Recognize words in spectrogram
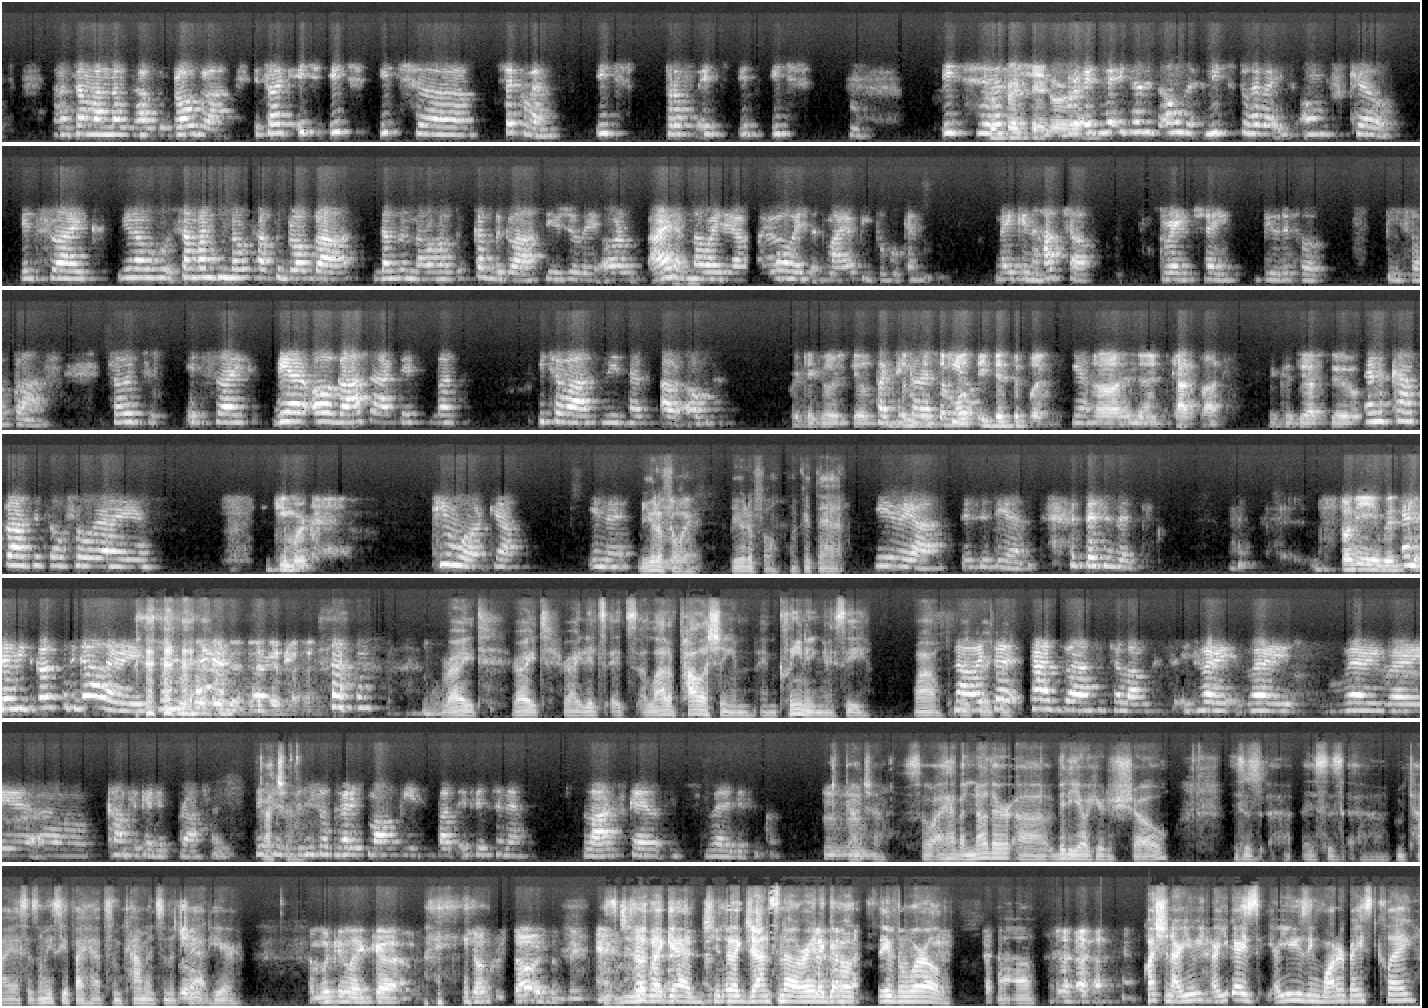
Uh, someone knows how to blow glass. It's like each each each uh, sequence, each prof, each each, each each has profession or it, it has its own needs to have its own skill. It's like you know who- someone who knows how to blow glass doesn't know how to cut the glass usually, or I have no idea. I always admire people who can make in hot shop great shape, beautiful piece of glass. So it's it's like we are all glass artists, but each of us we have our own particular skills. Particular it's a, it's a multi-discipline yeah. uh, in the cast class because you have to And cast glass it's also a teamwork. teamwork, yeah. In a Beautiful. way. Beautiful. Look at that. here we are. This is the end. this is it. It's funny with And then it goes to the gallery. Then it's Aaron's work. Right, right, right. It's it's a lot of polishing and, and cleaning. I see. Wow. no, Great, it's great, a cast glass. It's a long. It's very, very, very, very uh, complicated process. This Gotcha. is this was a very small piece, but if it's in a large scale, it's very difficult. Mhm. Gotcha. So I have another uh, video here to show. This is uh, this is uh, Matyas says. Let me see if I have some comments in the Yeah. chat here. I'm looking like uh, Jean Cousteau or something. You look like yeah, you look like Jon Snow, ready to go save the world. Uh, question: Are you are you guys are you using water based clay?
